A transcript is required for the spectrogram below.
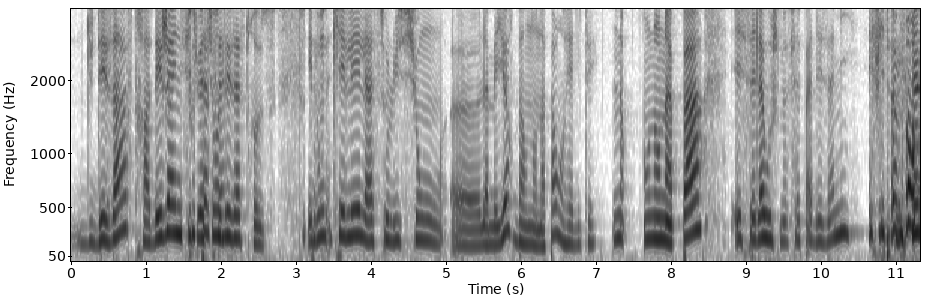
du désastre à déjà une situation désastreuse. et donc, quelle est la solution euh, la meilleure? Ben, On n'en a pas en réalité. Non, on n'en a pas. Et c'est là où je me fais pas des amis, évidemment.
